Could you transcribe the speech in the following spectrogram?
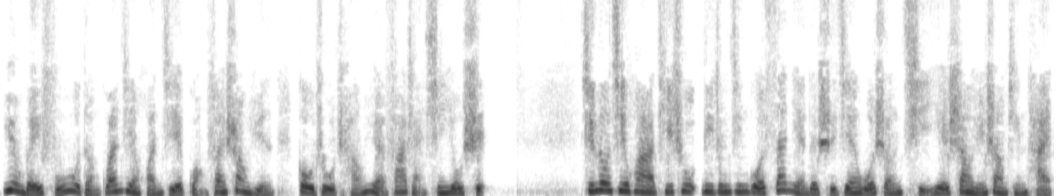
运维服务等关键环节广泛上云，构筑长远发展新优势。行动计划提出，力争经过三年的时间，我省企业上云上平台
